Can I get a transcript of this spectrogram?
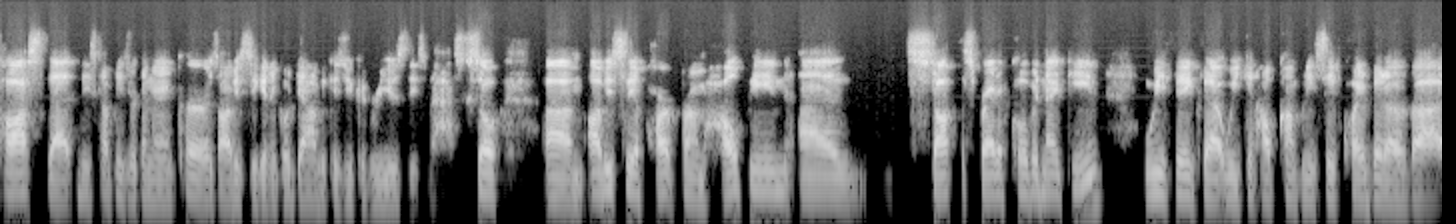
cost that these companies are going to incur is obviously going to go down because you could reuse these masks. So, um, obviously, apart from helping uh, stop the spread of COVID 19, we think that we can help companies save quite a bit of uh,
